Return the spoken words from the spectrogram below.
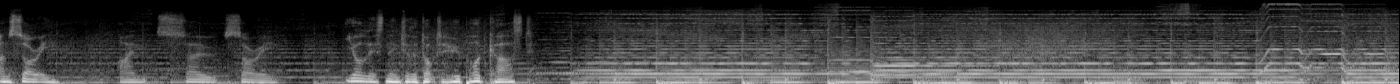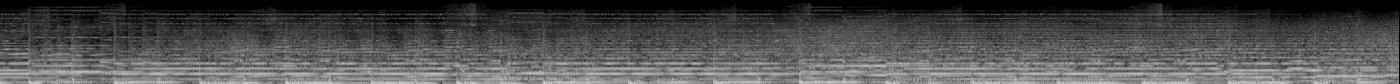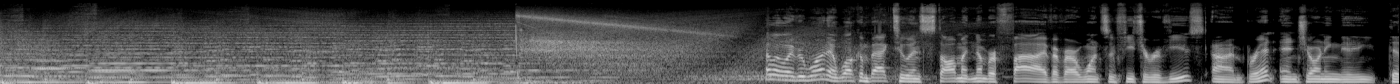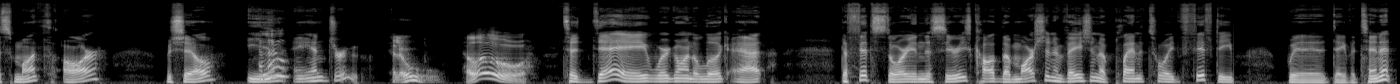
I'm sorry. I'm so sorry. You're listening to the Doctor Who podcast. Everyone, and welcome back to installment number five of our Once and Future reviews. I'm Brent, and joining me this month are Michelle, Ian, Hello. and Drew. Hello. Hello. Today, we're going to look at the fifth story in this series called The Martian Invasion of Planetoid 50 with David Tennant,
